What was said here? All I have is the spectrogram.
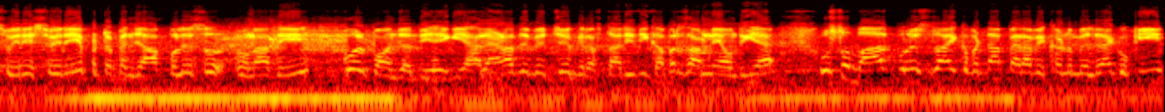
ਸਵੇਰੇ ਸਵੇਰੇ ਪਟ- ਪੰਜਾਬ ਪੁਲਿਸ ਉਹਨਾਂ ਦੇ ਕੋਲ ਪਹੁੰਚ ਜਾਂਦੀ ਹੈਗੀ ਹੈ। ਹਰਿਆਣਾ ਦੇ ਵਿੱਚ ਗ੍ਰਿਫਤਾਰੀ ਦੀ ਖਬਰ ਸਾਹਮਣੇ ਆਉਂਦੀ ਹੈ। ਉਸ ਤੋਂ ਬਾਅਦ ਪੁਲਿਸ ਦਾ ਇੱਕ ਵੱਡਾ ਪੈਰਾ ਵੇਖਣ ਨੂੰ ਮਿਲ ਰਿਹਾ ਹੈ ਕਿਉਂਕਿ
